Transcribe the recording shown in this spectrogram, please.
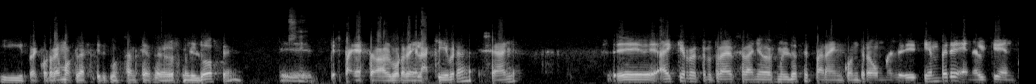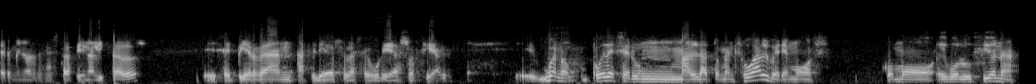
y recordemos las circunstancias de 2012. Eh, España estaba al borde de la quiebra ese año. Eh, hay que retrotraerse al año 2012 para encontrar un mes de diciembre en el que, en términos desestacionalizados, se pierdan afiliados a la seguridad social. Eh, bueno, puede ser un mal dato mensual, veremos cómo evoluciona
